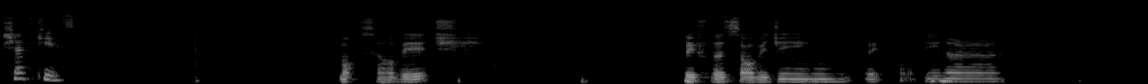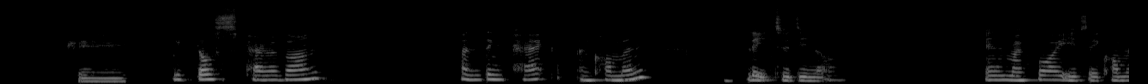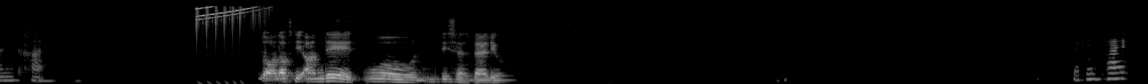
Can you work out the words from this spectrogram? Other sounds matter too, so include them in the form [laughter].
Chef kiss. Mogg Salvage, faithless salvaging, wait for dinner. Okay, Mythos Paragon. Hunting pack. Uncommon. Late to dinner. And my foil is a common card. Lord of the Undead. Whoa, this has value. Second pack.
